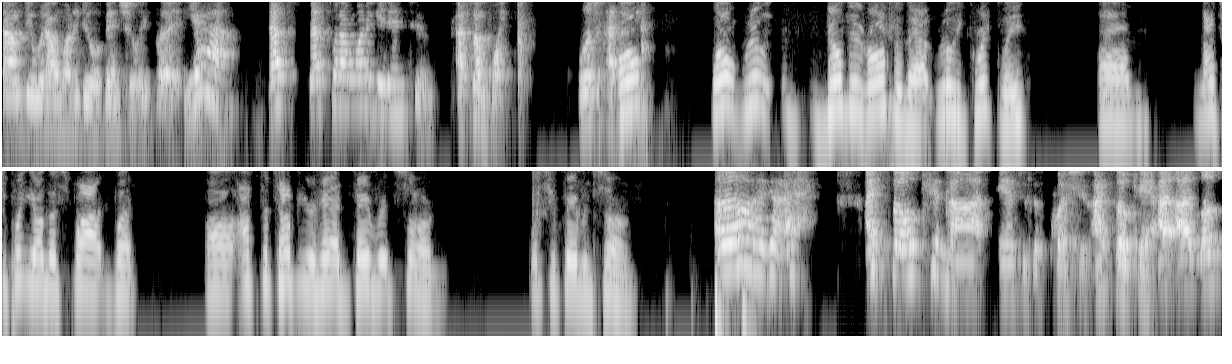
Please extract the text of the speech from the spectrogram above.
down do what I want to do eventually. But yeah, that's that's what I want to get into at some point. We'll just have to well, see. Well, really building off of that really quickly, um, not to put you on the spot, but uh, off the top of your head, favorite song. What's your favorite song? Oh my god. I so cannot answer this question. I so can't. I, I love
